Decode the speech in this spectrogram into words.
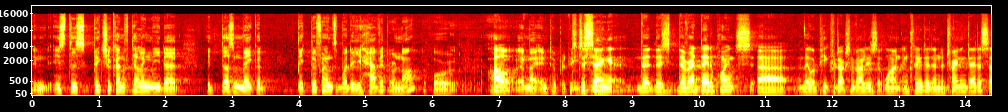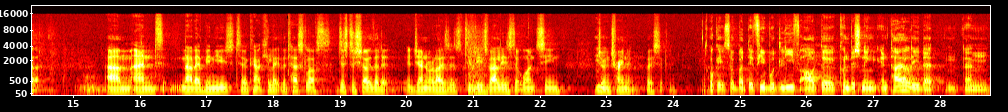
and is this picture kind of telling me that it doesn't make a big difference whether you have it or not, or oh, am I interpreting? It's just saying that the red data points. Uh, they were peak reduction values that weren't included in the training data set. Um, and now they've been used to calculate the test loss, just to show that it, it generalizes to these values that weren't seen during mm. training, basically. Yeah. Okay, so but if you would leave out the conditioning entirely, that then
